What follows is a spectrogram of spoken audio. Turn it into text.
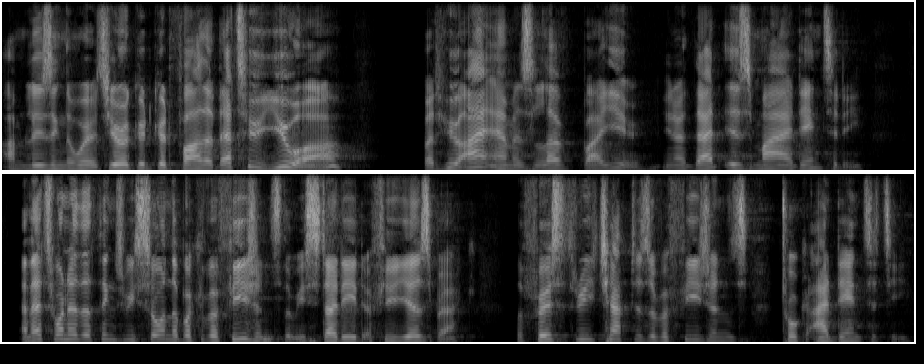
I'm losing the words. You're a good, good father. That's who you are. But who I am is loved by you. You know, that is my identity. And that's one of the things we saw in the book of Ephesians that we studied a few years back. The first three chapters of Ephesians talk identity,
